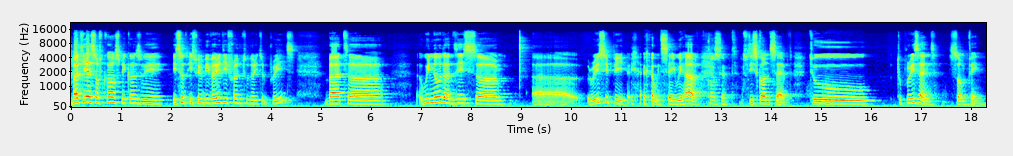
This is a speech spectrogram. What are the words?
but yes, of course, because we it's a, it will be very different to the Little Prince, but uh, we know that this um uh, recipe, I would say, we have Concept. this concept to to present something.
